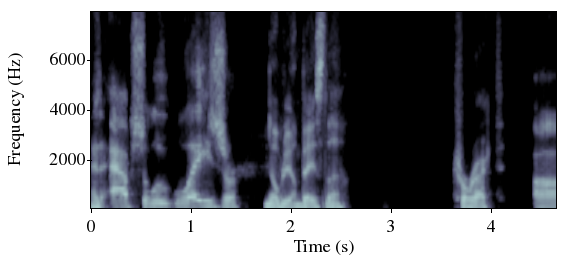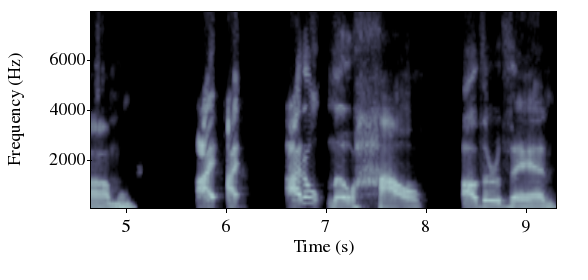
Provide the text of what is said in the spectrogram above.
an absolute laser. Nobody on base though. Correct. Um. I I I don't know how other than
